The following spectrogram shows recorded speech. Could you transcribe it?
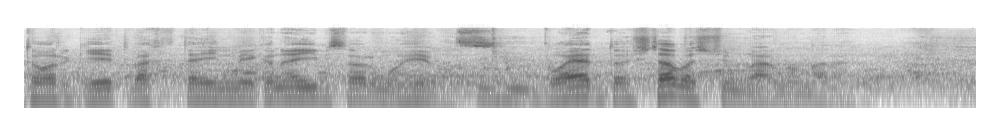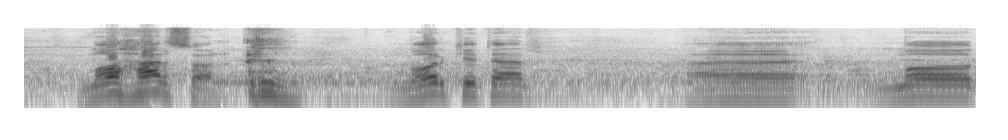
target وقتی تعیین می‌کنه این بسیار مهم است. باید داشته باشیم برنامه ما هر سال marketer ما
